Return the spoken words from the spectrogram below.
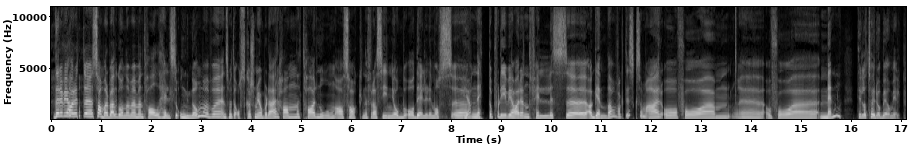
Dere, Vi har et uh, samarbeid gående med Mental Helse Ungdom. En som heter Oskar, som jobber der. Han tar noen av sakene fra sin jobb og deler dem med oss. Uh, Ja. Nettopp fordi vi har en felles uh, agenda, faktisk, som er å få, um, å få menn til å tørre å be om hjelp.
